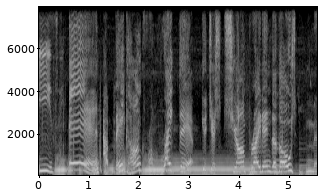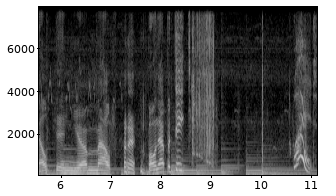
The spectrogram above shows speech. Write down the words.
easy. And a big hunk from right there. You just chomp right into those, melt in your mouth. bon appetit. What?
